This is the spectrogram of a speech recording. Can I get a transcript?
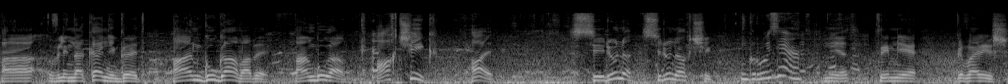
А в Ленакане говорят «ангугам», абе, «ангугам». «Ахчик», «ай». «Сирюна», «сирюна ахчик». Грузия? Нет, ты мне говоришь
